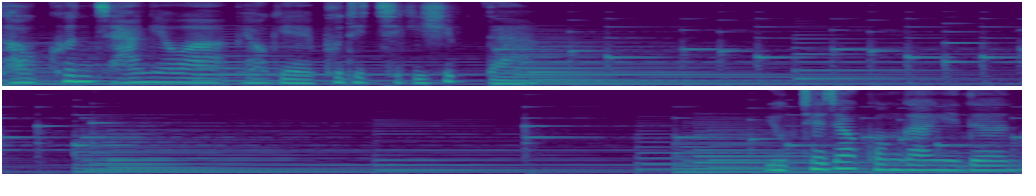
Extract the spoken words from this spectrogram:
더 큰 장애와 벽에 부딪히기 쉽다. 육체적 건강이든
